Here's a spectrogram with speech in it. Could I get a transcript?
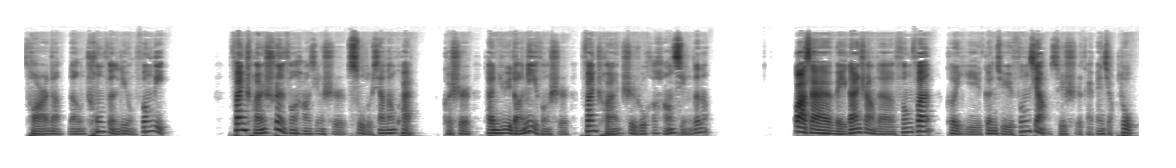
从而呢能充分利用风力。帆船顺风航行时速度相当快，可是它遇到逆风时，帆船是如何航行的呢？挂在桅杆上的风帆可以根据风向随时改变角度。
